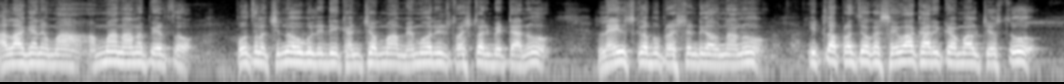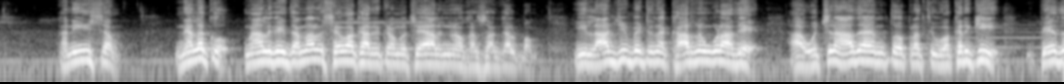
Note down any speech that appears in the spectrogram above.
అలాగనే మా అమ్మ నాన్న పేరుతో పోతుల చిన్నబాబురెడ్డి కంచమ్మ మెమోరియల్ ట్రస్ట్ అని పెట్టాను. లయన్స్ క్లబ్ ప్రెసిడెంట్గా ఉన్నాను. ఇట్లా ప్రతి ఒక్క సేవా కార్యక్రమాలు చేస్తూ కనీసం నెలకు నాలుగైదు అన్నాలు సేవా కార్యక్రమాలు చేయాలని ఒక సంకల్పం. ఈ లాడ్జీ పెట్టిన కారణం కూడా అదే. ఆ వచ్చిన ఆదాయంతో ప్రతి ఒక్కరికి పేద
